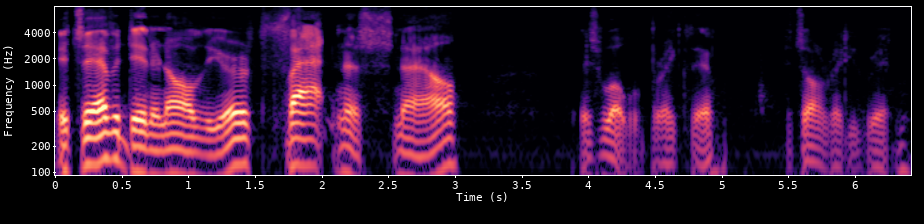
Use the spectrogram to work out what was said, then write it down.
It's evident in all the earth. Fatness now is what will break them. It's already written.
